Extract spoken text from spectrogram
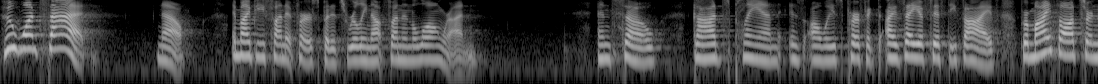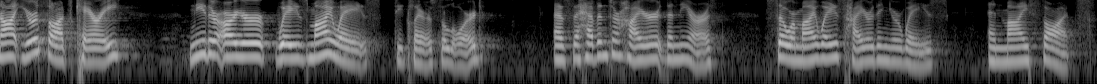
Who wants that? No. It might be fun at first, but it's really not fun in the long run. And so, God's plan is always perfect. Isaiah 55 For my thoughts are not your thoughts, Carrie, neither are your ways my ways, declares the Lord. As the heavens are higher than the earth, so are my ways higher than your ways, and my thoughts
